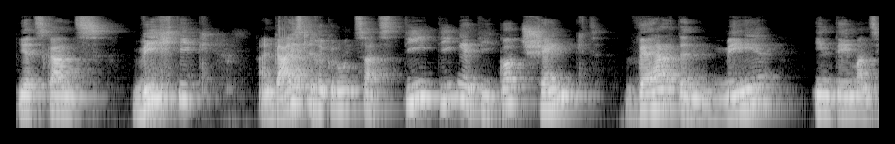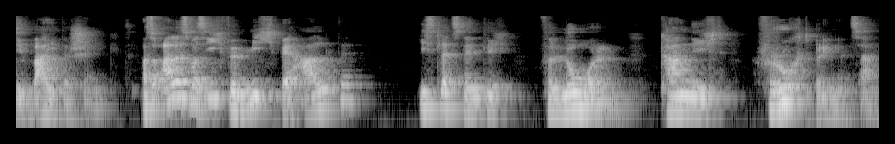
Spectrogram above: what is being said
jetzt ganz wichtig, ein geistlicher Grundsatz, die Dinge, die Gott schenkt, werden mehr, indem man sie weiterschenkt. Also alles, was ich für mich behalte, ist letztendlich verloren, kann nicht fruchtbringend sein.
